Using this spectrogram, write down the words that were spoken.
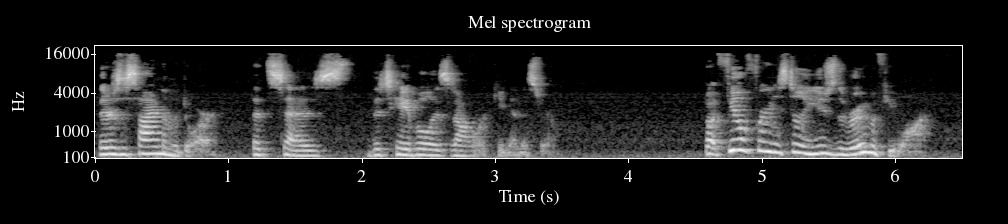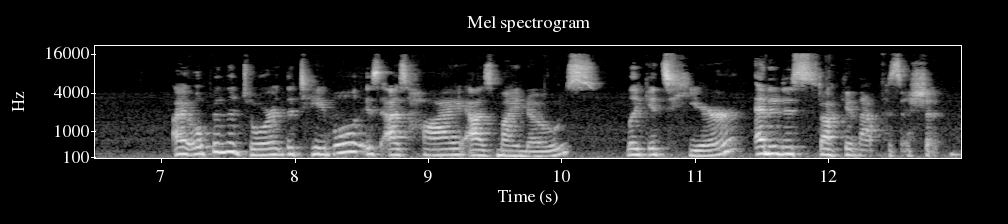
There's a sign on the door that says the table is not working in this room. But feel free to still use the room if you want. I open the door, the table is as high as my nose, like it's here, and it is stuck in that position.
